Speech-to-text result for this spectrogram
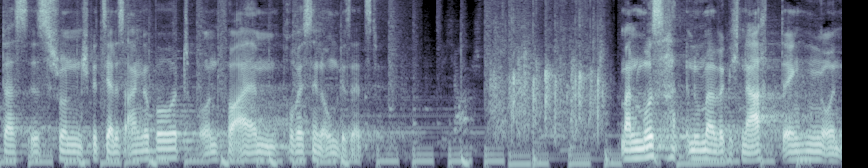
Das ist schon ein spezielles Angebot und vor allem professionell umgesetzt. Man muss nun mal wirklich nachdenken und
